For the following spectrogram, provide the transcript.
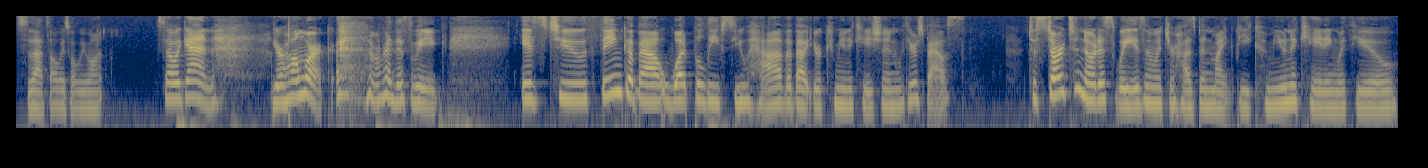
So, that's always what we want. So, again, your homework for this week is to think about what beliefs you have about your communication with your spouse, to start to notice ways in which your husband might be communicating with you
